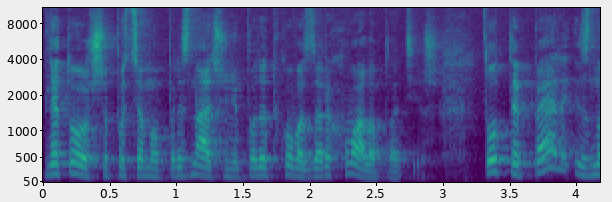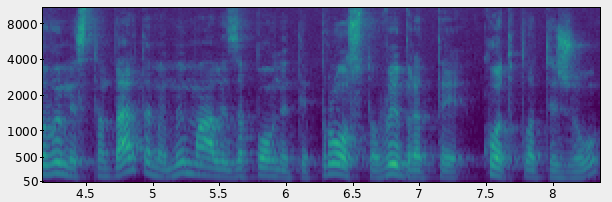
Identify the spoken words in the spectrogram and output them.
для того, щоб по цьому призначенню податкова зарахувала платіж, то тепер із новими стандартами ми мали заповнити просто вибрати код платежу.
